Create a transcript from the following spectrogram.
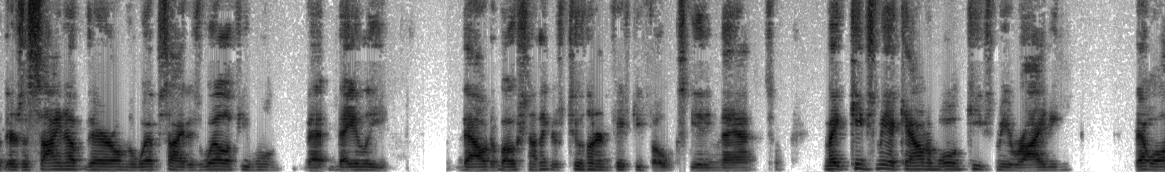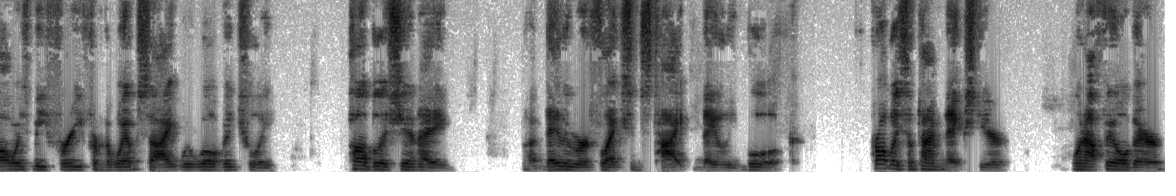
There's a sign up there on the website as well if you want that daily Tao devotion. I think there's 250 folks getting that. So make keeps me accountable, and keeps me writing. That will always be free from the website. We will eventually publish in a, a daily reflections type daily book, probably sometime next year when I feel they're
